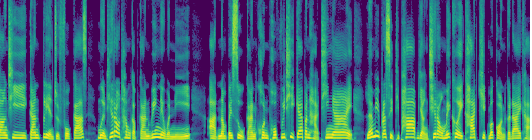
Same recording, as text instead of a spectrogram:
บางทีการเปลี่ยนจุดโฟกัส เหมือนที่เราทำกับการวิ่งในวันนี้ อาจนำไปสู่การค้นพบวิธีแก้ปัญหาที่ง่าย และมีประสิทธิภาพอย่างที่เราไม่เคยคาดคิดมาก่อนก็ได้ค่ะ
